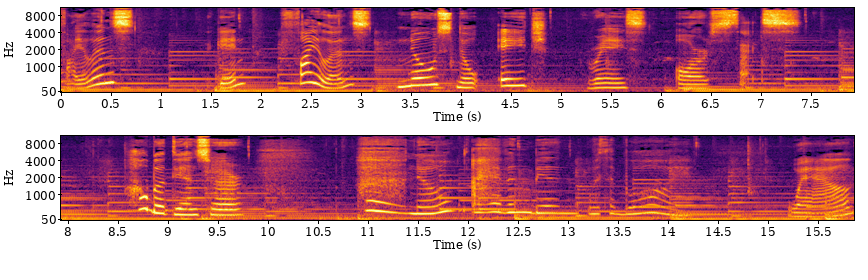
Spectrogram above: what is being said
violence again violence knows no age race, or sex. How about the answer? no, I haven't been with a boy. Well,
